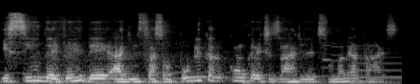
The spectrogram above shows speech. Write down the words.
e sim o dever da administração pública concretizar direitos fundamentais.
